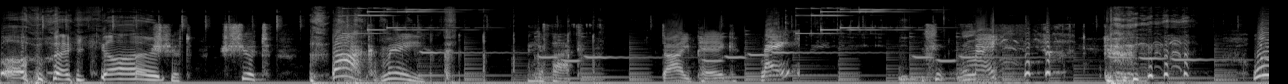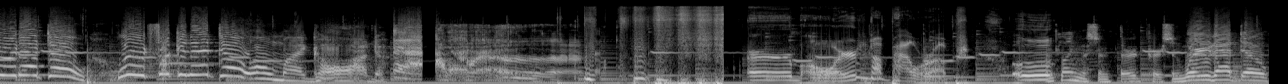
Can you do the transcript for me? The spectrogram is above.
Oh my god! Shit. Shit. Back me. Get back. Die, pig. Me? Me? Where'd that do? Where'd fucking that do? Oh my god. Um, oh, where's the power ups? Oh, I'm playing this in third person. Where did that do?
